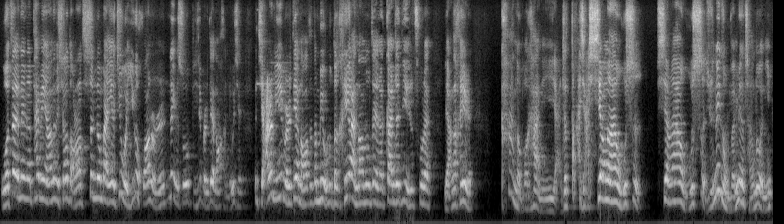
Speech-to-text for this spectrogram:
我在那个太平洋那个小岛上，深更半夜就我一个黄种人，那个时候笔记本电脑很流行，夹着笔记本电脑，它它没有路灯，黑暗当中在那甘蔗地就出来两个黑人，看都不看你一眼，就大家相安无事。相安无事，就是那种文明程度，你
